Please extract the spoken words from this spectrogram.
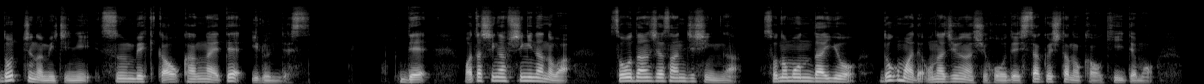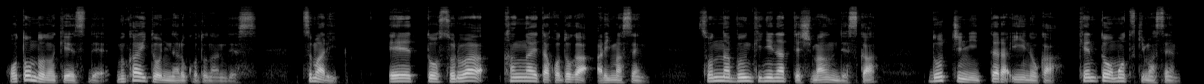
どっちの道に進むべきかを考えているんです。で私が不思議なのは相談者さん自身がその問題をどこまで同じような手法で施策したのかを聞いてもほとんどのケースで無回答になることなんです。つまり、えー、っと、それは考えたことがありません。そんな分岐になってしまうんですか？どっちに行ったらいいのか見当もつきません。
